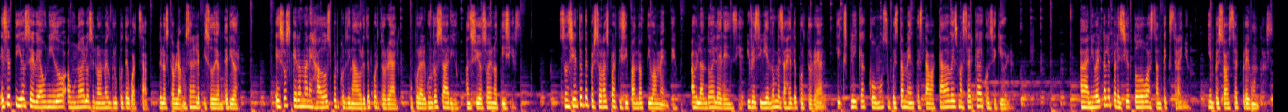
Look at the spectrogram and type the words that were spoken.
Ese tío se había unido a uno de los enormes grupos de WhatsApp de los que hablamos en el episodio anterior. Esos que eran manejados por coordinadores de Puerto Real o por algún rosario ansioso de noticias. Son cientos de personas participando activamente, hablando de la herencia y recibiendo mensajes de Puerto Real que explica cómo supuestamente estaba cada vez más cerca de conseguirla. A Anibelca le pareció todo bastante extraño y empezó a hacer preguntas.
